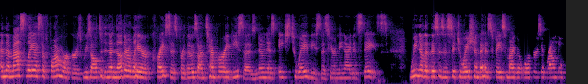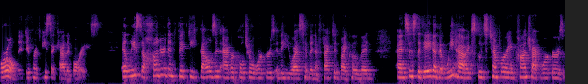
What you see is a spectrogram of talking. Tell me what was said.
And the mass layoffs of farm workers resulted in another layer of crisis for those on temporary visas, known as H-2A visas here in the United States. We know that this is a situation that has faced migrant workers around the world in different visa categories. At least 150,000 agricultural workers in the US have been affected by COVID, and since the data that we have excludes temporary and contract workers,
